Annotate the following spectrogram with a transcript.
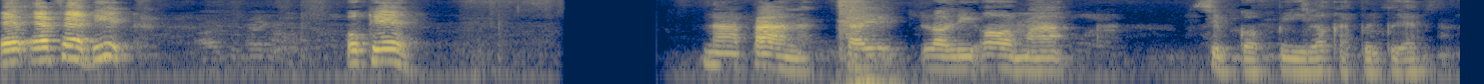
เอฟเอฟแฟดิโอเค หน้าป้าน่ะ ใช้ลอรีออมาสิบกว่าปีแล้วค่ะเพื่อนๆ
